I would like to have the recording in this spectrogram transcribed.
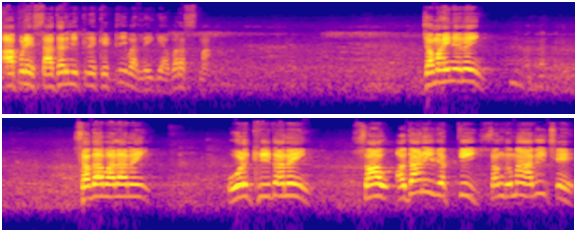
આપણે સાધર્મિકને કેટલી વાર લઈ ગયા વરસમાં. જમાઈને નહીં સગાવાલા નહીં, ઓળખીતા નહીં. સાવ અજાણી વ્યક્તિ સંઘમાં આવી છે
